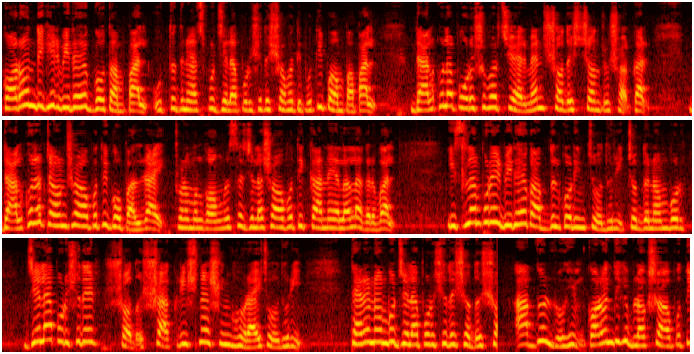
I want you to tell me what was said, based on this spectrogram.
করণদিঘির বিধায়ক গৌতম পাল, উত্তর দিনাজপুর জেলা পরিষদের সভাধিপতি পম্পা পাল, ডালখোলা পৌরসভার চেয়ারম্যান স্বদেশ চন্দ্র সরকার। ডালখোলা টাউন সভাপতি গোপাল রায়, তৃণমূল কংগ্রেসের জেলা সভাপতি কানাইয়ালাল আগরওয়াল, ইসলামপুরের বিধায়ক আব্দুল করিম চৌধুরী, চোদ্দ নম্বর জেলা পরিষদের সদস্যা কৃষ্ণা সিংহ রায় চৌধুরী, তেরো নম্বর জেলা পরিষদের সদস্য আব্দুল রহিম, করণদিঘি ব্লক সভাপতি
